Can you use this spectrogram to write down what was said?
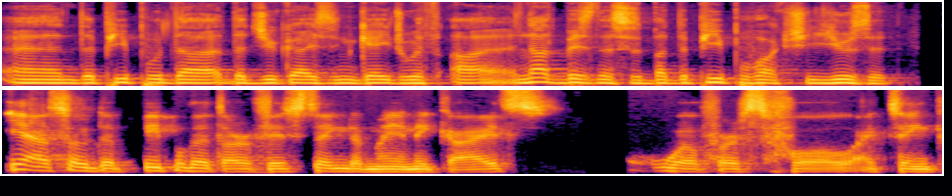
and the people that, that you guys engage with uh, not businesses but the people who actually use it? Yeah so the people that are visiting the miami guides well, first of all, I think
